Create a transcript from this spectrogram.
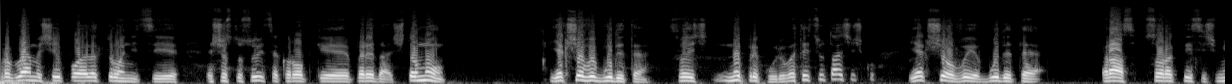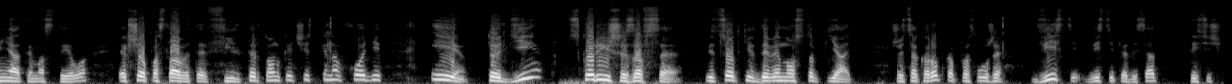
проблеми ще й по електроніці, що стосується коробки передач. Тому, якщо ви будете не прикурювати цю тачечку, якщо ви будете раз в 40 тисяч міняти мастило, якщо поставите фільтр тонкої чистки на вході, і тоді, скоріше за все, відсотків 95, що ця коробка прослужить 200-250 тисяч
